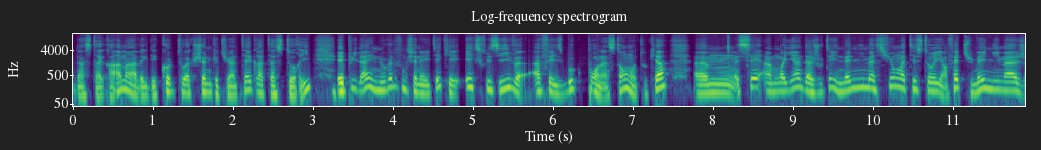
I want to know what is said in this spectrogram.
d'Instagram, hein, avec des call to action que tu intègres à ta story. Et puis là, une nouvelle fonctionnalité qui est exclusive à Facebook pour l'instant, en tout cas, c'est un moyen d'ajouter une animation à tes stories. En fait, tu mets une image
